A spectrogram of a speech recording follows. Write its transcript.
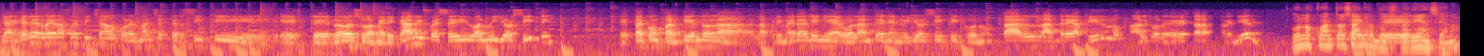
Yangel Herrera fue fichado por el Manchester City este, luego del Sudamericano y fue cedido al New York City. Está compartiendo la, la, primera línea de volantes en el New York City con un tal Andrea Pirlo. Algo le debe estar aprendiendo. Unos cuantos años este, de experiencia, ¿no?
